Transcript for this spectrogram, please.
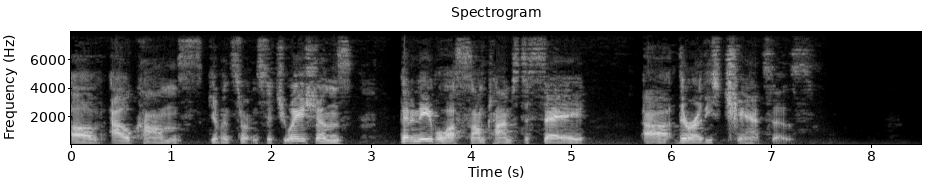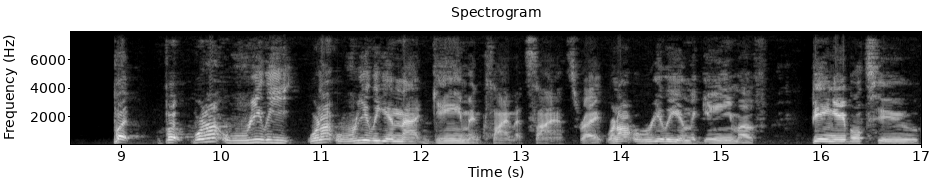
of outcomes given certain situations that enable us sometimes to say uh, there are these chances. But but we're not really we're not really in that game in climate science, right? We're not really in the game of being able to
